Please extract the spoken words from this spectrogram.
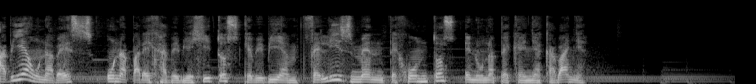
Había una vez una pareja de viejitos que vivían felizmente juntos en una pequeña cabaña.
